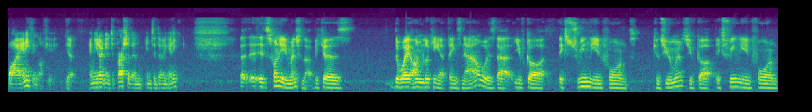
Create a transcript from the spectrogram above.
buy anything off you. Yeah. And you don't need to pressure them into doing anything. Uh, It's funny you mentioned that because the way I'm looking at things now is that you've got extremely informed consumers, you've got extremely informed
